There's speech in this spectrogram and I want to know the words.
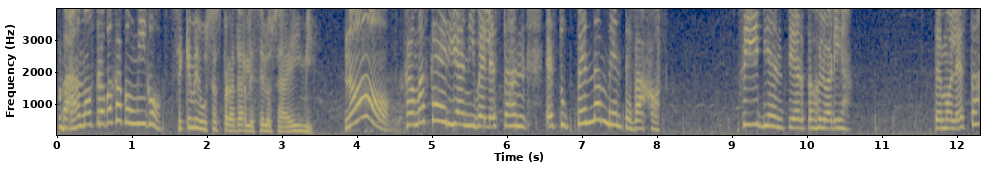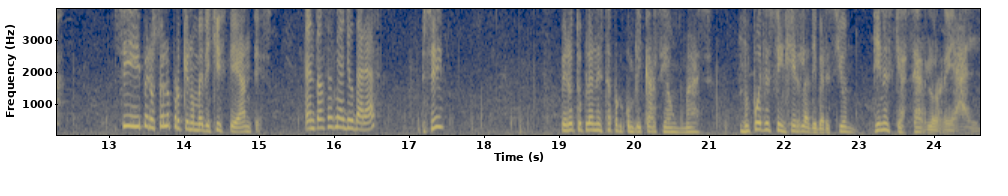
Vamos, trabaja conmigo. Sé que me usas para darle celos a Amy. No, jamás caería a niveles tan estupendamente bajos. Sí, bien, cierto, lo haría. ¿Te molesta? Sí, pero solo porque no me dijiste antes. Entonces me ayudarás. Sí. Pero tu plan está por complicarse aún más. No puedes fingir la diversión. Tienes que hacerlo real.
